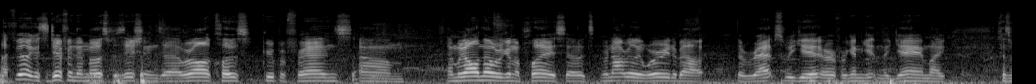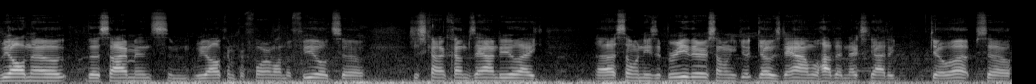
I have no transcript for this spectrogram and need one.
I feel like it's different than most positions. Uh, we're all a close group of friends, um, and we all know we're going to play. So we're not really worried about the reps we get or if we're going to get in the game, like, because we all know the assignments and we all can perform on the field. So just kind of comes down to like, uh, someone needs a breather, someone goes down, we'll have that next guy to go up. So,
